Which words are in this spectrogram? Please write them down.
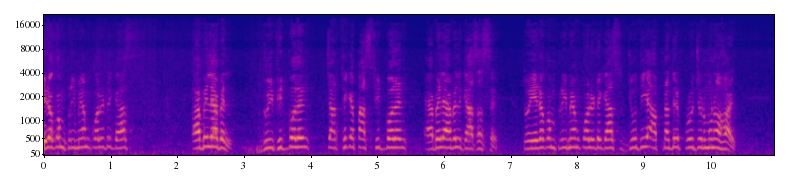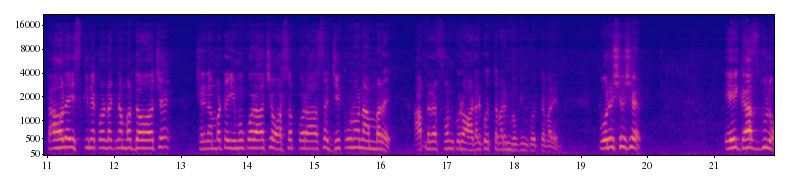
এরকম প্রিমিয়াম কোয়ালিটি গাছ অ্যাভেলেবেল দুই ফিট বলেন, চার থেকে পাঁচ ফিট বলেন অ্যাভেলেবেল গাছ আছে। তো এরকম প্রিমিয়াম কোয়ালিটি গাছ যদি আপনাদের প্রয়োজন মনে হয়, তাহলে স্ক্রিনে কন্ট্যাক্ট নাম্বার দেওয়া আছে। সেই নাম্বারটা ইমো করা আছে হোয়াটসঅ্যাপ করা আছে যে কোনো নাম্বারে আপনারা ফোন করে অর্ডার করতে পারেন বুকিং করতে পারেন। পরিশেষে, এই গাছগুলো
